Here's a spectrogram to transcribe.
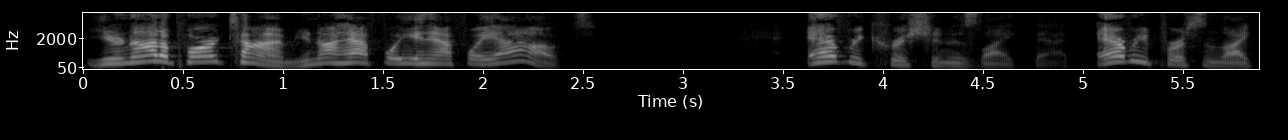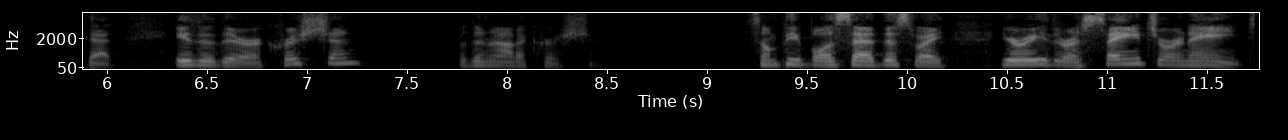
You're not a part time. You're not halfway in, halfway out. Every Christian is like that. Every person like that. Either they're a Christian or they're not a Christian. Some people have said this way you're either a saint or an ain't.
